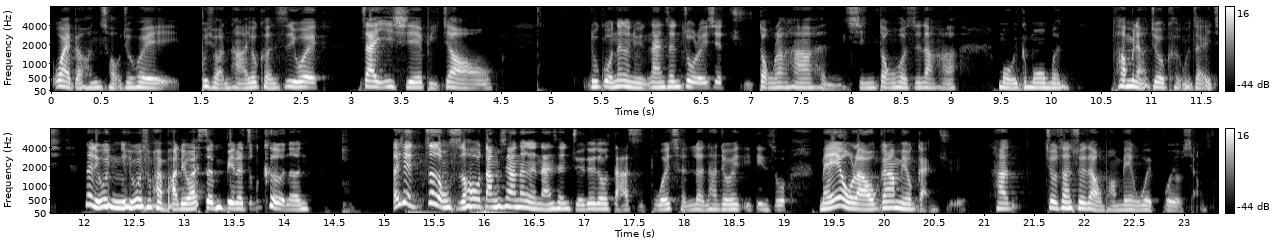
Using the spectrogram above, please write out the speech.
外表很丑就会不喜欢他，有可能是因为在一些比较如果那个女男生做了一些举动，让他很心动，或者是让他某一个 moment，他们俩就有可能会在一起。那你问你为什么还把他留在身边了？怎么可能？而且这种时候，当下那个男生绝对都打死不会承认，他就会一定说没有啦，我跟他没有感觉。他就算睡在我旁边，我也不会有想法。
